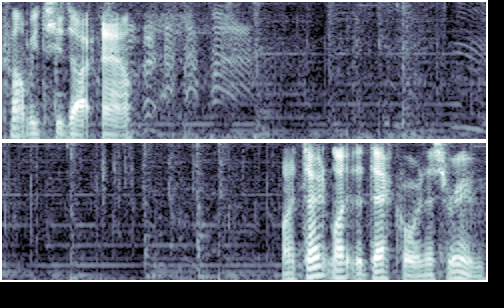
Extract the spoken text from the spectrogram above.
Can't be too dark now. I don't like the decor in this room.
